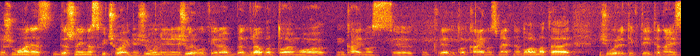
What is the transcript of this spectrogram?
žmonės dažnai neskaičiuoja, nežiūri, nežiūri, kokia yra bendra vartojimo kainos, e, kredito kainos metinė norma, tą žiūri tik tai tenais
